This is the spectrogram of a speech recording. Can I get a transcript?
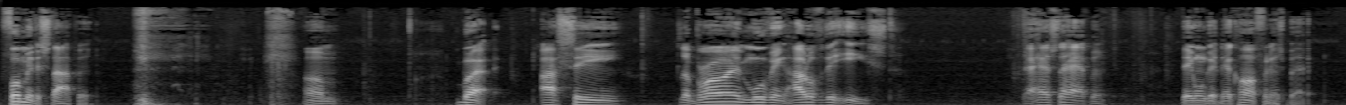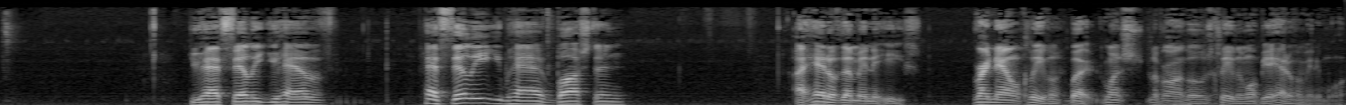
for me to stop it. um, but I see LeBron moving out of the East. That has to happen. They won't get their confidence back. You have Philly. You have have Philly. You have Boston ahead of them in the East right now in Cleveland. But once LeBron goes, Cleveland won't be ahead of them anymore.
